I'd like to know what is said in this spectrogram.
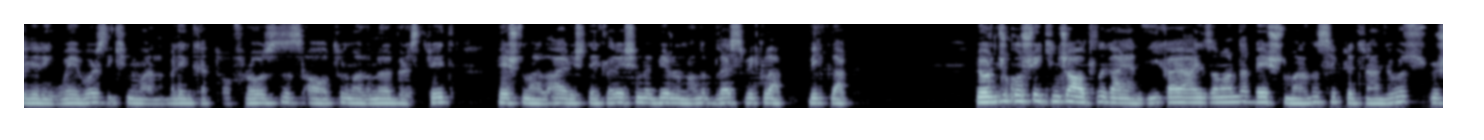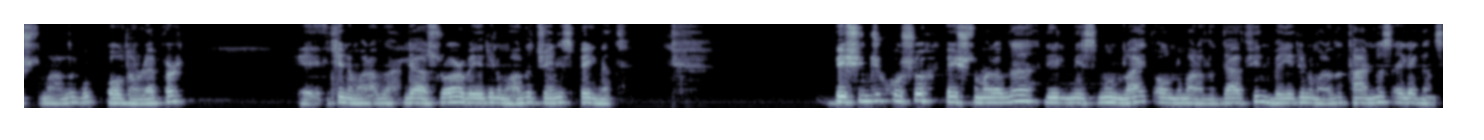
Clearing Waivers, 2 numaralı Blanket of Roses, 6 numaralı Mulberry Street, 5 numaralı Irish Declaration ve 1 numaralı Bless Big Luck. Big Luck. Dördüncü koşu ikinci altılı ganyan. İlk ayağı aynı zamanda 5 numaralı Secret Rendezvous, 3 numaralı Golden Rapper, 2 numaralı Leas Roar ve 7 numaralı Janice Bagnet. Beşinci koşu 5 numaralı Lil Miss Moonlight, 10 numaralı Delphin ve 7 numaralı Timeless Elegance.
